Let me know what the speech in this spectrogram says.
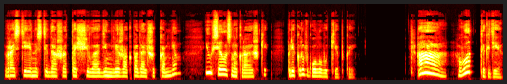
в растерянности, Даша оттащила один лежак подальше к камням и уселась на краешке, прикрыв голову кепкой. — А, вот ты где!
